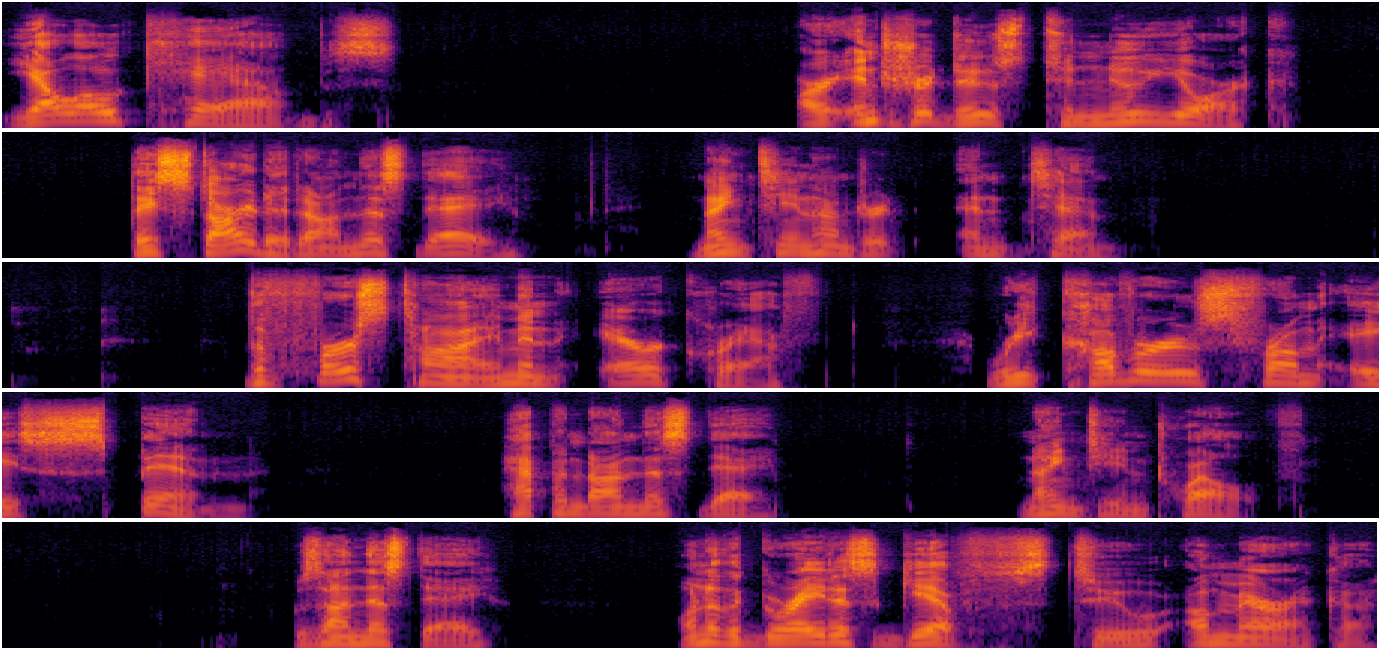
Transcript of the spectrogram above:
yellow cabs are introduced to New York. They started on this day, 1910. The first time an aircraft recovers from a spin happened on this day, 1912. It was on this day one of the greatest gifts to America.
